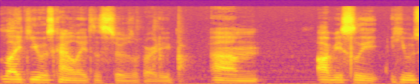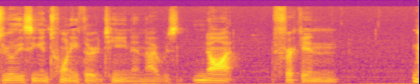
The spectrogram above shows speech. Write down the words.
like you, was kind of late to the Sturgill party. Um, obviously, he was releasing in 2013, and I was not freaking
